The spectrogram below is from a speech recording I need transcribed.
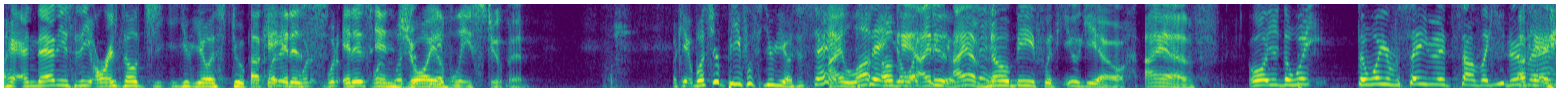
Okay, and then you said the original G- Yu-Gi-Oh is stupid. Okay, What it is what- what- it is what- what's your beef? enjoyably stupid. Okay, what's your beef with Yu-Gi-Oh? Just say. it. I love. it. Okay, like I do. Yu-Gi-Oh. I have no beef with Yu-Gi-Oh. I have. Well, you're, the way the way you're saying it, it sounds like you do. Okay,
